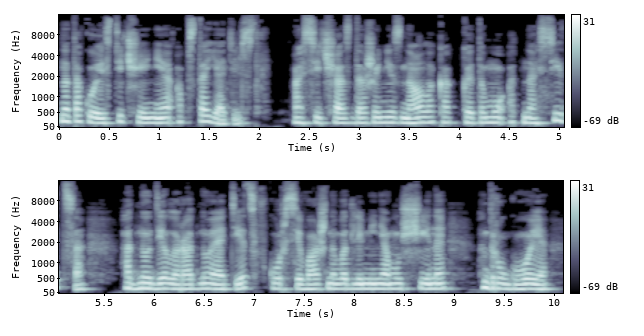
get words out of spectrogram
на такое стечение обстоятельств. А сейчас даже не знала, как к этому относиться. Одно дело родной отец в курсе важного для меня мужчины, другое —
